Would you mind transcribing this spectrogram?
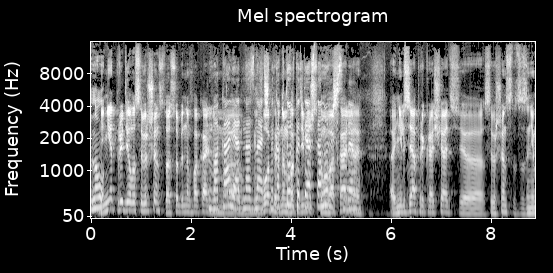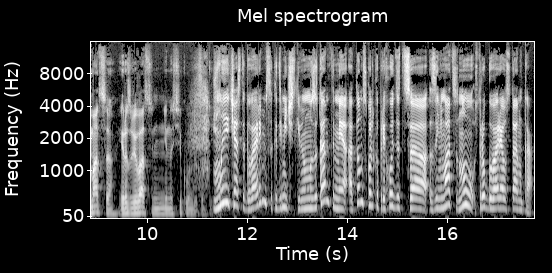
Ну, Нет предела совершенства, особенно в вокальном. В вокале э, однозначно. В Как оперном, только в ты остановишься, вокале. э, нельзя прекращать э, совершенствоваться, заниматься и развиваться ни на секунду. Фактически. Мы часто говорим с академическими музыкантами о том, сколько приходится заниматься, ну, строго говоря, у станка.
